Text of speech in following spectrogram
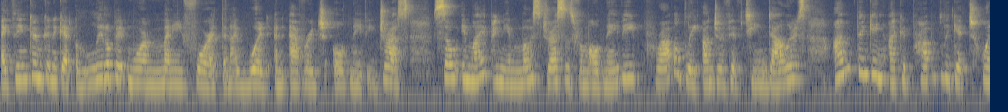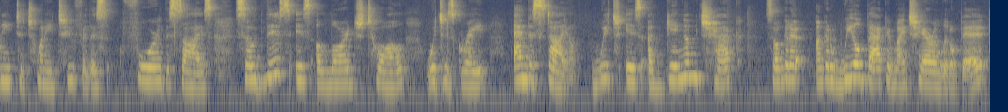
I think I'm going to get a little bit more money for it than I would an average Old Navy dress. So in my opinion, most dresses from Old Navy, probably under $15. I'm thinking I could probably get 20 to 22 for this for the size. So this is a large tall, which is great, and the style, which is a gingham check. So I'm gonna I'm gonna wheel back in my chair a little bit.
